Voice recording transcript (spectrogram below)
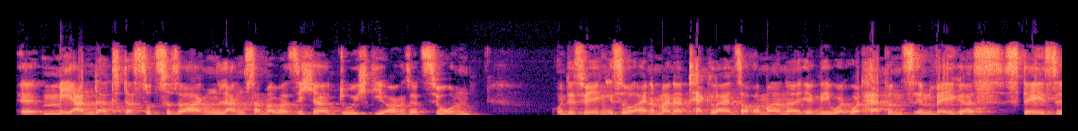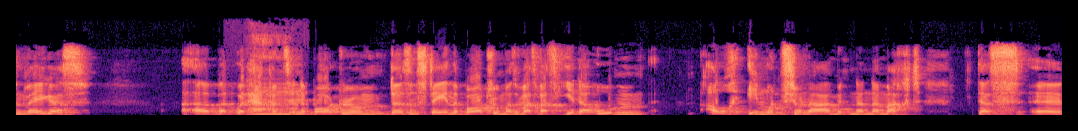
äh, meandert das sozusagen langsam aber sicher durch die Organisation und deswegen ist so eine meiner Taglines auch immer, ne, irgendwie, what, what happens in Vegas stays in Vegas. Uh, but what happens in the boardroom doesn't stay in the boardroom. Also was, was ihr da oben auch emotional miteinander macht, das äh,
